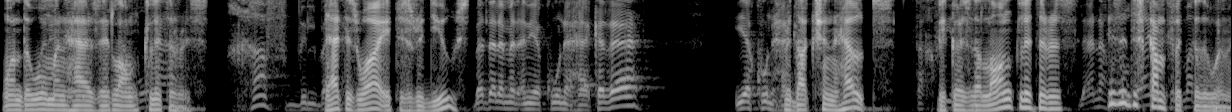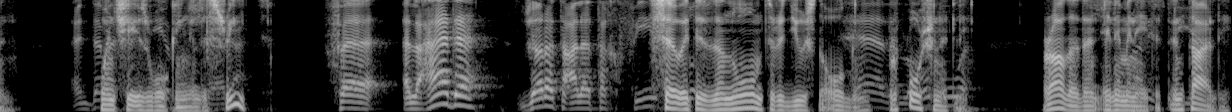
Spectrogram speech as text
when the woman has a long clitoris. That is why it is reduced. Reduction helps because the long clitoris is a discomfort to the woman when she is walking in the street. So it is the norm to reduce the organ proportionately rather than eliminate it entirely.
